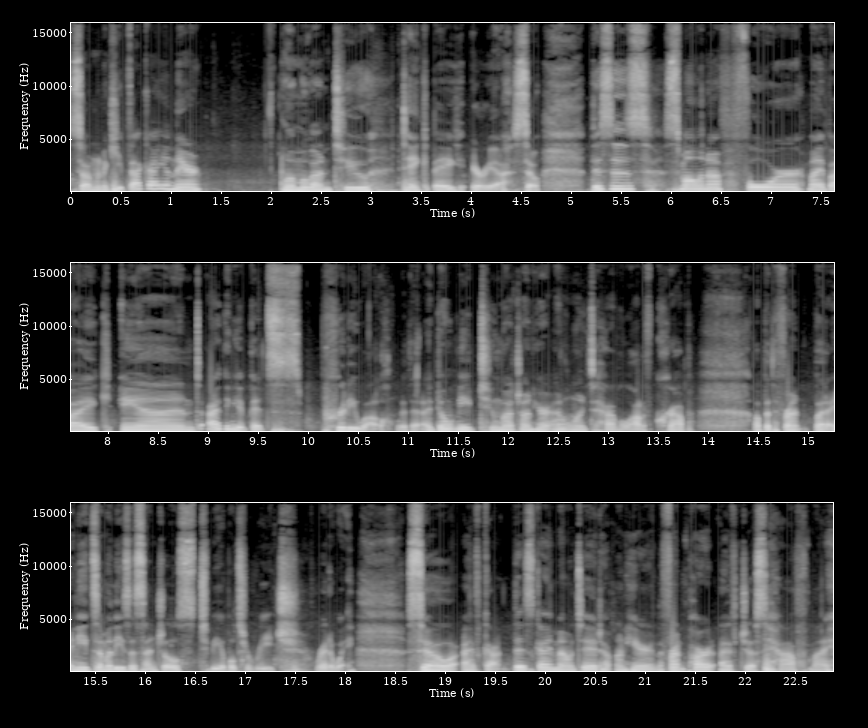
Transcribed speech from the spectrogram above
So I'm going to keep that guy in there. We'll move on to tank bag area. So this is small enough for my bike and I think it fits pretty well with it. I don't need too much on here. I don't like to have a lot of crap up at the front, but I need some of these essentials to be able to reach right away. So I've got this guy mounted on here in the front part. I've just have my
